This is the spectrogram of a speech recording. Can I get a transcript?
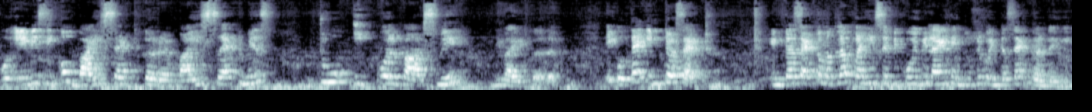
वो ए बी सी को बाइसेक्ट कर रहा है। Bisect means two equal parts में डिवाइड कर रहा है। एक होता है इंटरसेक्ट इंटरसेक्ट तो मतलब कहीं से भी कोई भी लाइन एक दूसरे को इंटरसेक्ट कर देगी।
